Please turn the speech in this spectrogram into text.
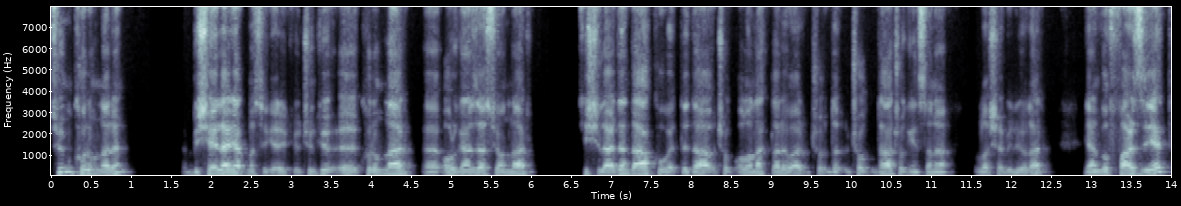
tüm kurumların bir şeyler yapması gerekiyor. Çünkü kurumlar, organizasyonlar kişilerden daha kuvvetli, daha çok olanakları var. Çok, çok daha çok insana ulaşabiliyorlar. Yani bu farziyet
